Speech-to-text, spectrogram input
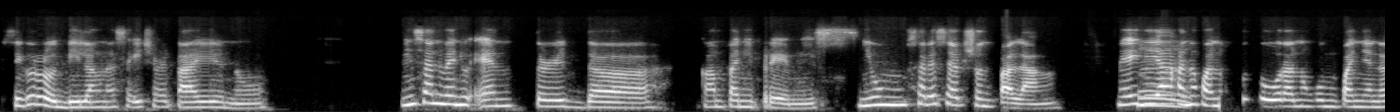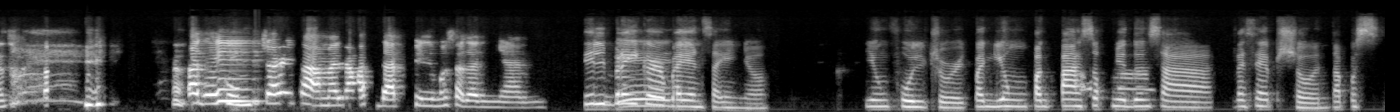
siguro, di lang nasa HR tayo, no? Minsan when you enter the company premise, yung sa reception pa lang, may idea ka Mm. na kung anong tutura ng kumpanya na to. Pag HR ka, malakas gut feel mo sa ganyan. Deal breaker Yes. ba yan sa inyo? Yung full short. Pag yung pagpasok nyo dun sa reception, tapos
